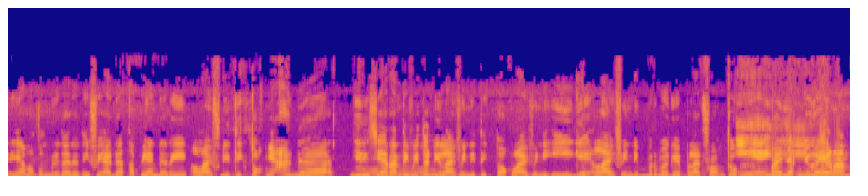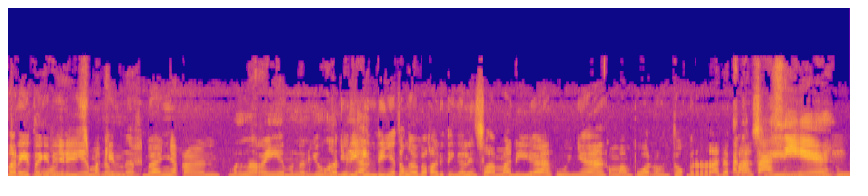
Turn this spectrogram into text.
yang nonton berita di TV ada, tapi yang dari live di TikToknya ada. Jadi siaran TV itu di live di TikTok, live di IG, live di berbagai platform tuh Iya, iya, banyak iya. juga yang nonton itu gitu. Oh, Jadi iya, semakin bener-bener. banyak kan. Bener iya bener juga Jadi tuh ya. intinya tuh nggak bakal ditinggalin selama dia punya kemampuan untuk beradaptasi Adaptasi ya. gitu.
